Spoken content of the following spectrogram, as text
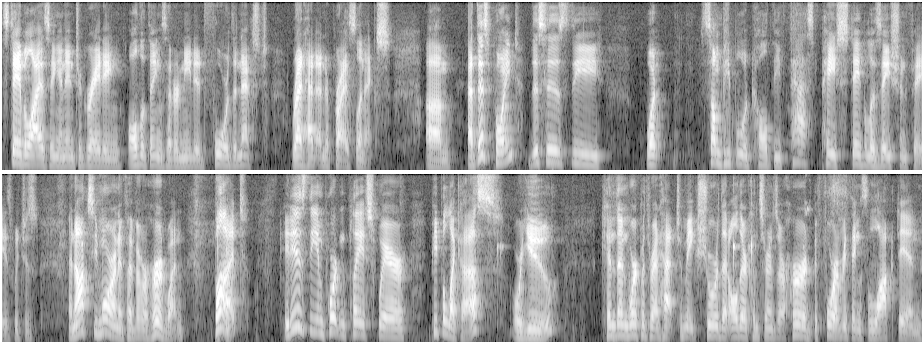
stabilizing and integrating all the things that are needed for the next Red Hat Enterprise Linux. Um, at this point, this is the what some people would call the fast-paced stabilization phase, which is an oxymoron if I've ever heard one. But it is the important place where people like us or you can then work with Red Hat to make sure that all their concerns are heard before everything's locked in,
